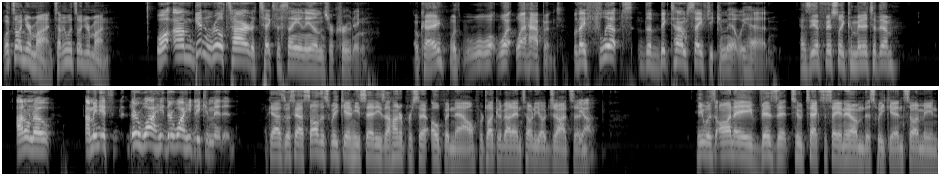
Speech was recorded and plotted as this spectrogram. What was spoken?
What's on your mind? Tell me what's on your mind. Well, I'm getting real tired of Texas A&M's recruiting. Okay. What what what, what happened? Well, they flipped the big time safety commit we had. Has he officially committed to them? I don't know. I mean, it's they're why he, they're why he decommitted. Okay, I was gonna say I saw this weekend. He said he's 100 percent open now. We're talking about Antonio Johnson. Yeah. he was on a visit to Texas A&M this weekend, so I mean,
